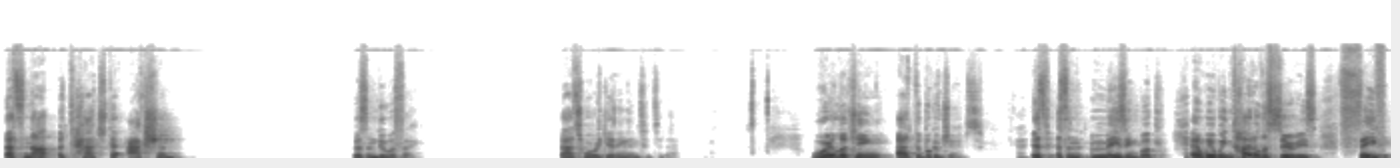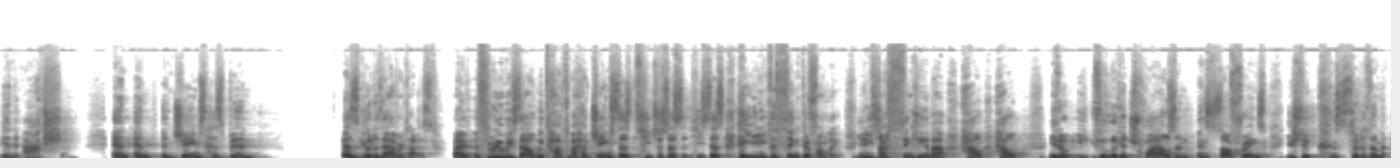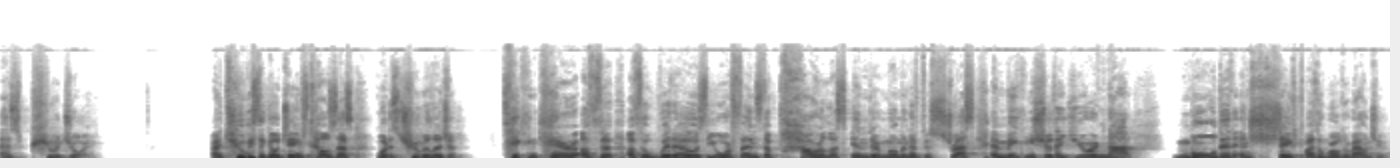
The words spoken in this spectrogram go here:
that's not attached to action doesn't do a thing. That's what we're getting into today. We're looking at the book of James. It's, it's an amazing book. And we, we entitled the series Faith in Action. And, and, and James has been as good as advertised, right? Three weeks out, we talked about how James says, teaches us, he says, hey, you need to think differently. You need to start thinking about how, how you know, if you look at trials and, and sufferings, you should consider them as pure joy. Right? Two weeks ago, James tells us what is true religion? Taking care of the, of the widows, the orphans, the powerless in their moment of distress, and making sure that you're not molded and shaped by the world around you.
